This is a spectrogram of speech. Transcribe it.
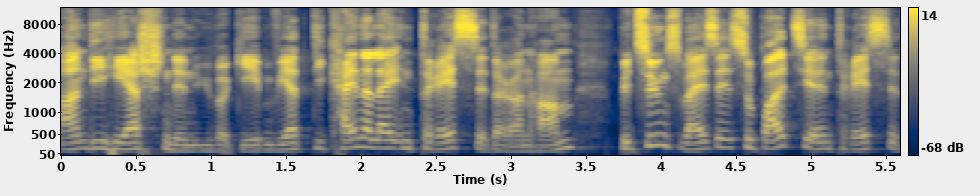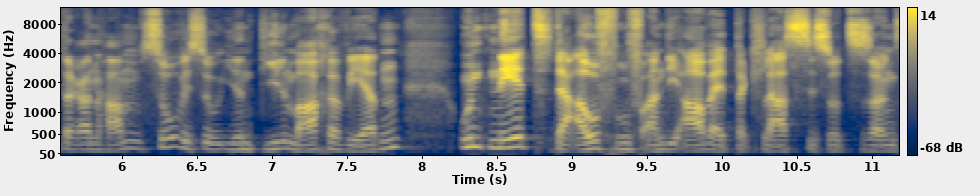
an die Herrschenden übergeben wird, die keinerlei Interesse daran haben, beziehungsweise sobald sie Interesse daran haben, sowieso ihren Dealmacher werden und nicht der Aufruf an die Arbeiterklasse sozusagen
